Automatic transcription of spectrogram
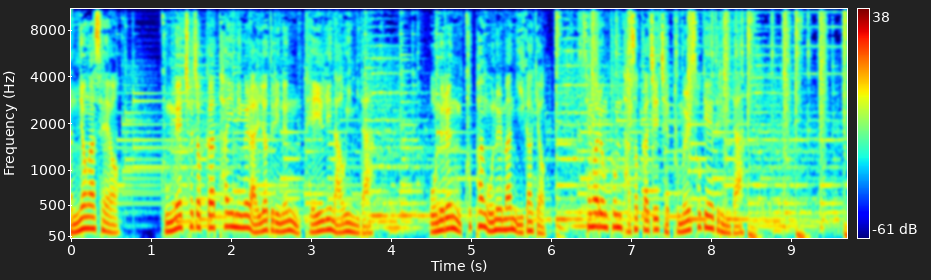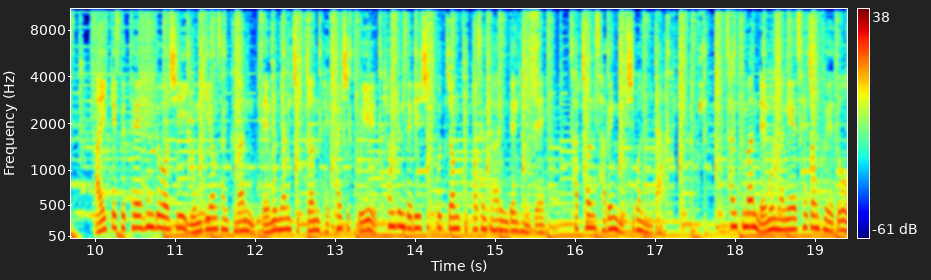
안녕하세요. 국내 최저가 타이밍을 알려드리는 데일리 나우입니다. 오늘은 쿠팡 오늘만 이 가격, 생활용품 5가지 제품을 소개해드립니다. 아이 깨끗해 핸드워시 용기형 상큼한 레몬향 직전 189일 평균 대비 19.9% 할인된 현재 4,460원입니다. 상큼한 레몬향의 세정 후에도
